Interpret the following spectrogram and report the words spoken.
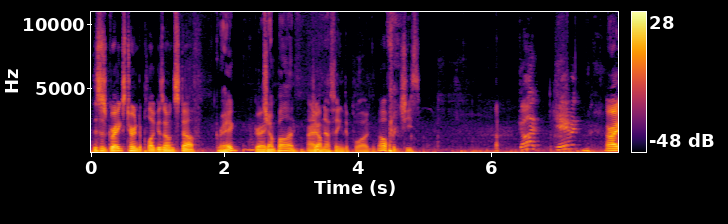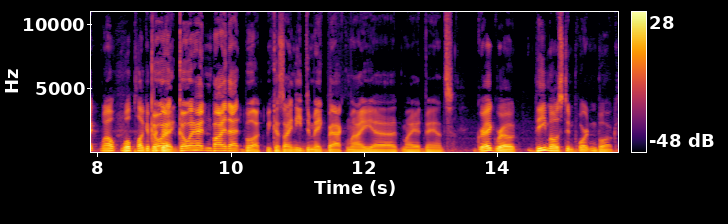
This is Greg's turn to plug his own stuff. Greg, Greg. jump on. I have Jump. nothing to plug. Oh, for jeez. God damn it! All right, well, we'll plug it for Greg. ahead, go ahead and buy that book because I need to make back my uh, my advance. Greg wrote the most important book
